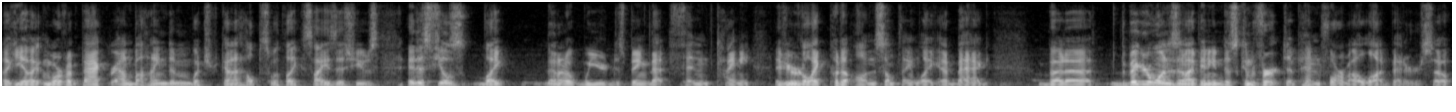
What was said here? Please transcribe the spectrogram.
Like you have like more of a background behind him, which kind of helps with like size issues. It just feels like I don't know weird just being that thin, tiny. If you were to like put it on something like a bag, but uh, the bigger ones, in my opinion, just convert to pin form a lot better. So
